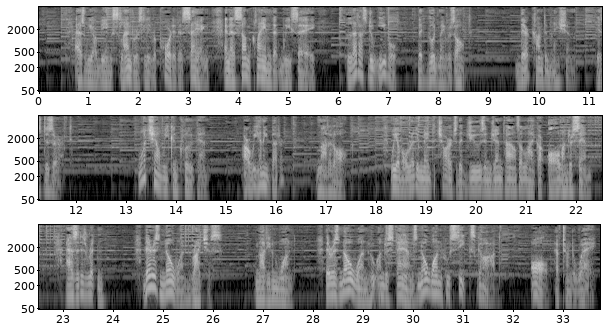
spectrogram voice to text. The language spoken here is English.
as we are being slanderously reported as saying, and as some claim that we say, let us do evil that good may result. Their condemnation is deserved. What shall we conclude then? Are we any better? Not at all. We have already made the charge that Jews and Gentiles alike are all under sin. As it is written, There is no one righteous, not even one. There is no one who understands, no one who seeks God. All have turned away.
